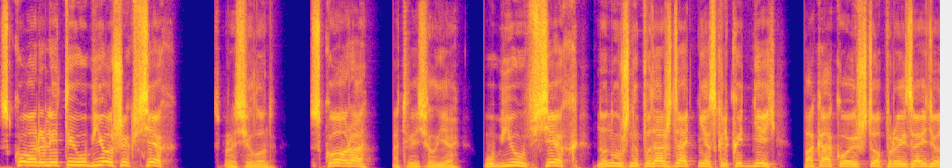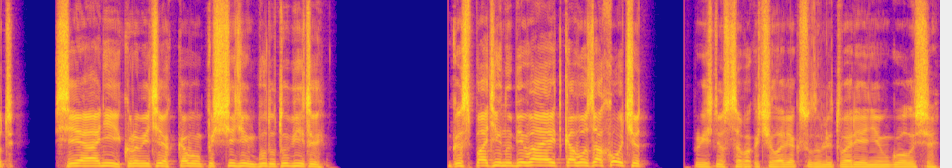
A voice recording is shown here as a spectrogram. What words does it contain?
«Скоро ли ты убьешь их всех?» — спросил он. «Скоро», — ответил я. «Убью всех, но нужно подождать несколько дней, пока кое-что произойдет. Все они, кроме тех, кого мы пощадим, будут убиты». «Господин убивает, кого захочет», — произнес собака-человек с удовлетворением в голосе.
